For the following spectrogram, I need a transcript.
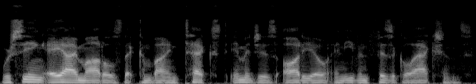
We're seeing AI models that combine text, images, audio, and even physical actions.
